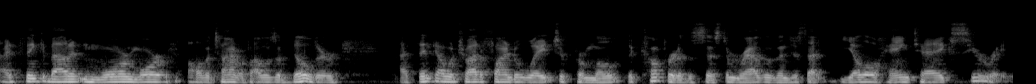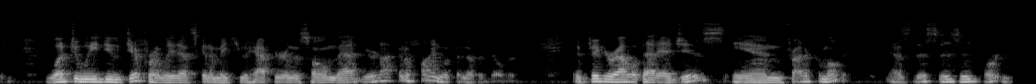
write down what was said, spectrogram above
I think about it more and more all the time. If I was a builder, I think I would try to find a way to promote the comfort of the system rather than just that yellow hang tag SEER rating. What do we do differently that's going to make you happier in this home that you're not going to find with another builder? And figure out what that edge is and try to promote it, as this is important.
